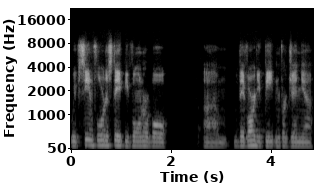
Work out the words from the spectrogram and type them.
we've seen Florida State be vulnerable. Um, they've already beaten Virginia.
